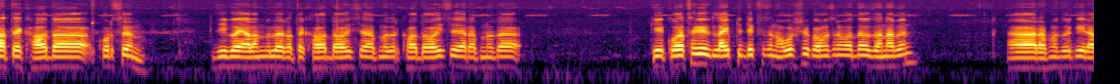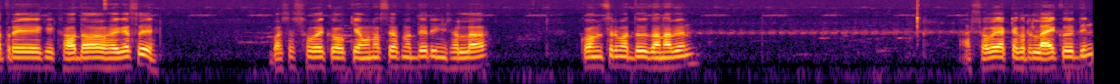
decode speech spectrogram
রাতে খাওয়া দাওয়া করছেন? জি ভাই, আলহামদুলিল্লাহ, রাতে খাওয়া দাওয়া হয়েছে, আপনাদের খাওয়া দাওয়া হয়েছে, আর আপনারা কে কোথা থেকে লাইভটি দেখতেছেন অবশ্যই কমেন্টের মাধ্যমে জানাবেন। আর আপনাদের কি রাত্রে কি খাওয়া দাওয়া হয়ে গেছে? বাসার সবাই কেমন আছে আপনাদের? ইনশাল্লাহ কমেন্টসের মাধ্যমে জানাবেন। আর সবাই একটা করে লাইক করে দিন।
